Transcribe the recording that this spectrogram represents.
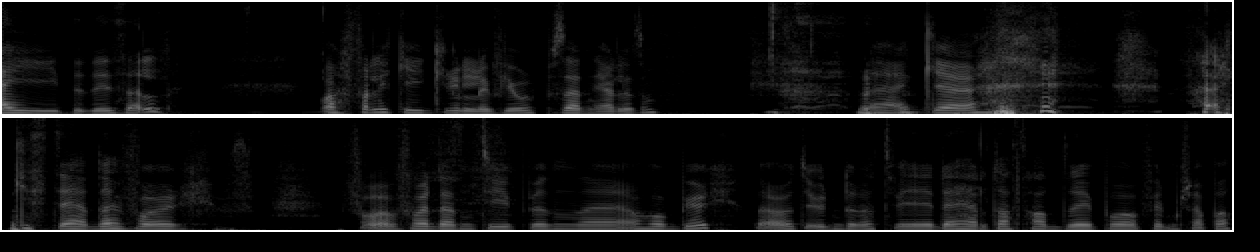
eide de selv. I hvert fall ikke i Gryllefjord på Senja, liksom. Det er ikke, det er ikke stedet for, for, for den typen eh, hobbyer. Det er jo et under at vi i det hele tatt hadde de på filmsjappa.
